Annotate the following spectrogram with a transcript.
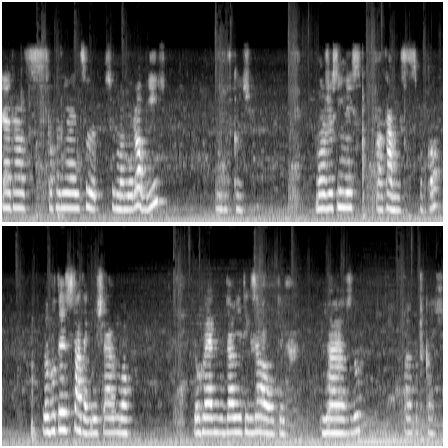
Teraz trochę nie wiem, co, co mamy robić. No, czekajcie. Może z innej... A, tam jest spoko. No bo to jest statek, myślałem, bo... Trochę jakby dla mnie tych za mało tych najazdów. Ale poczekajcie.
